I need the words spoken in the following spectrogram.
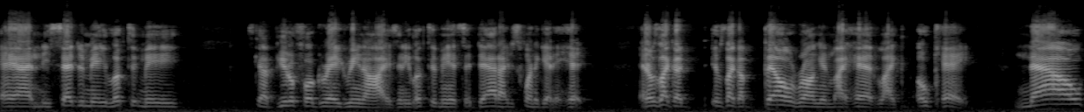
And he said to me, looked at me, he's got beautiful gray green eyes, and he looked at me and said, Dad, I just want to get a hit. And it was like a it was like a bell rung in my head, like, okay, now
